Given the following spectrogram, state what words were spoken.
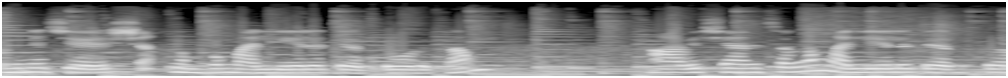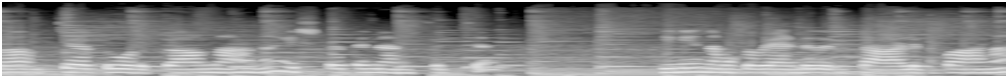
അതിന് ശേഷം നമുക്ക് മല്ലിയില ചേർത്ത് കൊടുക്കാം. ആവശ്യാനുസരണം മല്ലിയില ചേർത്ത് ചേർത്ത് കൊടുക്കാവുന്നതാണ് ഇഷ്ടത്തിനനുസരിച്ച്. ഇനി നമുക്ക് വേണ്ടത് ഒരു താളിപ്പാണ്.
